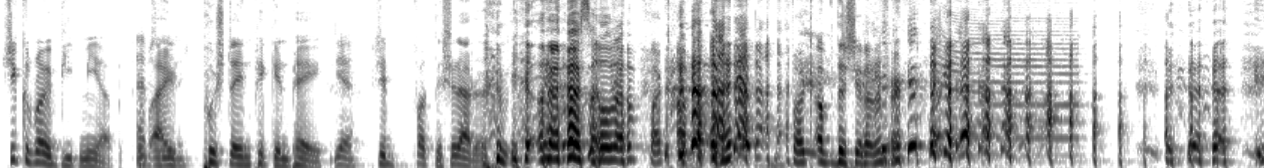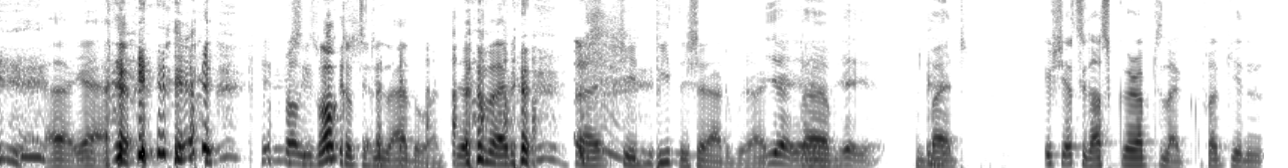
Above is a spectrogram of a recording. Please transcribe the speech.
she could probably beat me up if I Absolutely. pushed her in Pick n Pay. Yeah. She'd fuck the shit out of me. so up. Fuck up. Fuck up the shit out of her. Uh, yeah. Probably She's welcome to do the other one. but uh, she'd beat the shit out of me, right? Yeah, yeah, Um, yeah, yeah. But if she has to ask her up to like fucking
